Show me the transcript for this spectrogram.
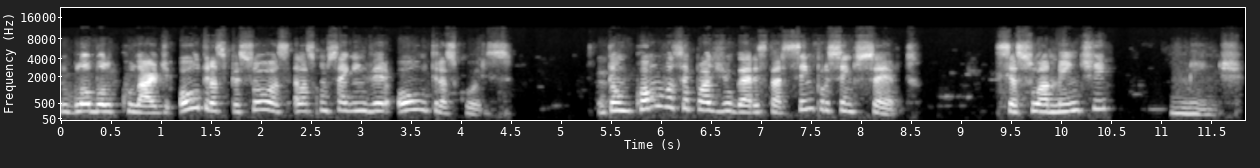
no globo ocular de outras pessoas, elas conseguem ver outras cores. Então, como você pode julgar estar 100% certo se a sua mente mente?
